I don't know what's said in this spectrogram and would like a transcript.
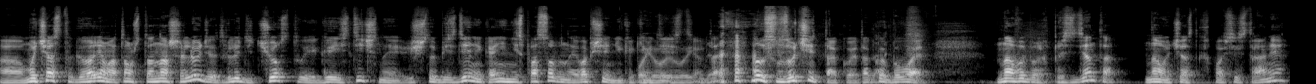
Э, мы часто говорим о том, что наши люди это люди черствые, эгоистичные, и что без денег они не способны вообще никаким ой, действиям. Ой, ой, да. Да? Ну, звучит такое, такое да. бывает. На выборах президента на участках по всей стране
